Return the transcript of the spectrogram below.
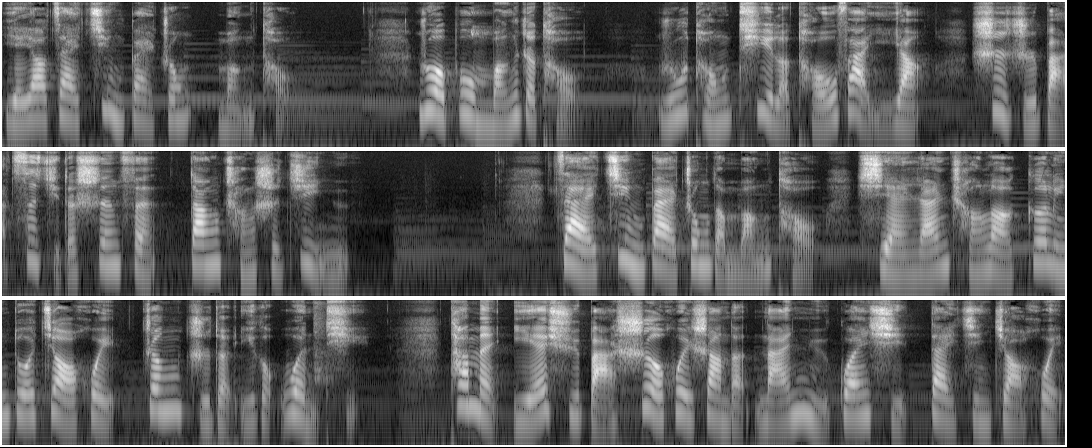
也要在敬拜中蒙头。若不蒙着头，如同剃了头发一样，是指把自己的身份。当成是妓女，在敬拜中的蒙头，显然成了哥林多教会争执的一个问题。他们也许把社会上的男女关系带进教会，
